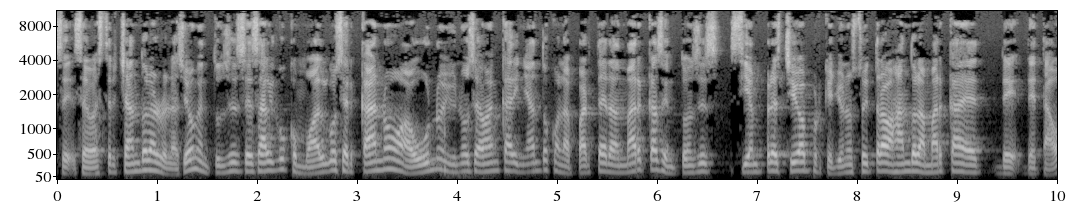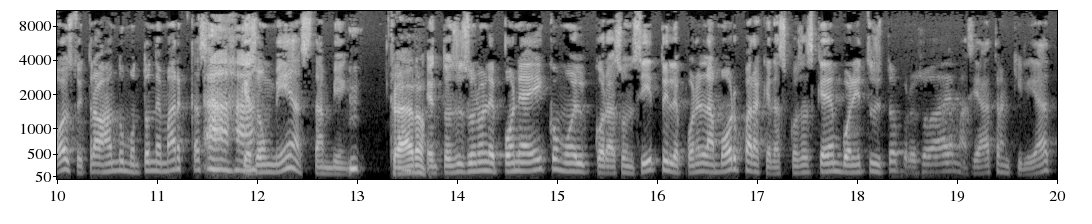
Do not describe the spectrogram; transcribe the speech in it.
se, se va estrechando la relación, entonces es algo como algo cercano a uno y uno se va encariñando con la parte de las marcas, entonces siempre es chiva porque yo no estoy trabajando la marca de, de, de Tao, estoy trabajando un montón de marcas Ajá. que son mías también. Claro. Entonces uno le pone ahí como el corazoncito y le pone el amor para que las cosas queden bonitos y todo, pero eso da demasiada tranquilidad.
